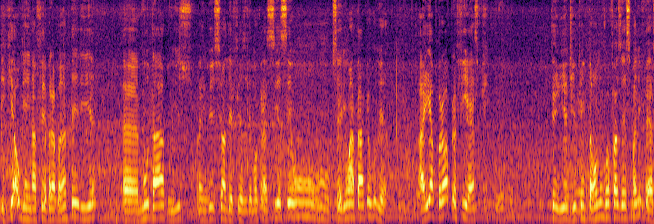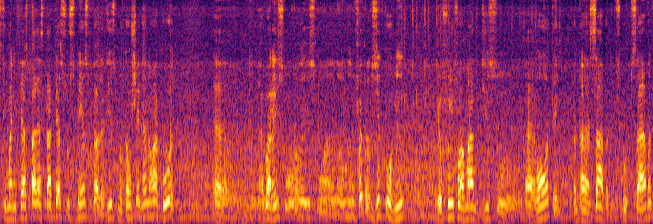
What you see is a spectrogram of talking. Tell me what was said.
E que alguém na FEBRABAN teria é, mudado isso para, em vez de ser uma defesa da democracia, ser um, um, seria um ataque ao governo. Aí a própria Fiesp teria dito, então, não vou fazer esse manifesto. E o manifesto parece estar até suspenso por causa disso, não estão chegando a um acordo. É, agora, isso, não, isso não, não foi produzido por mim, eu fui informado disso uh, ontem, uh, sábado, desculpe, sábado.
